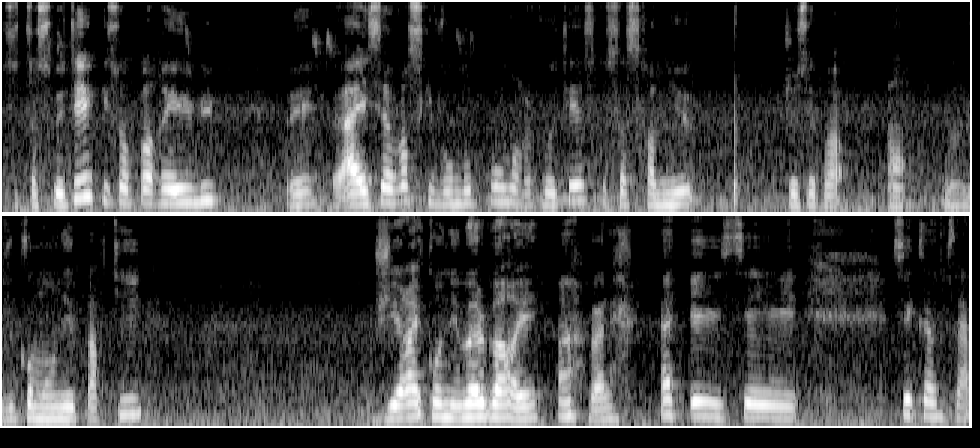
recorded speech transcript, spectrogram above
c'est à souhaiter qu'il ne soit pas réélu. Allez savoir ce qu'ils vont nous pondre à côté, est-ce que ça sera mieux? Je sais pas. Vu comme on est parti, je dirais qu'on est mal barré. Hein, voilà. c'est comme ça.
